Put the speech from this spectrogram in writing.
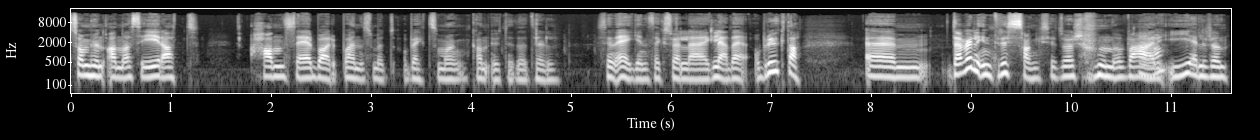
som hun Anna sier, at han ser bare på henne som et objekt som han kan utnytte til sin egen seksuelle glede og bruk. Da. Um, det er en veldig interessant situasjon å være Ja. i, eller sånn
